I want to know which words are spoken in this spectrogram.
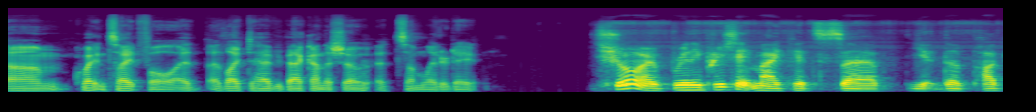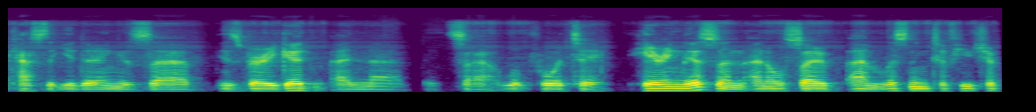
um, quite insightful. I'd, I'd like to have you back on the show at some later date. Sure, I really appreciate it, Mike. It's uh, the podcast that you're doing is uh, is very good, and uh, it's uh, look forward to hearing this and and also um, listening to future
